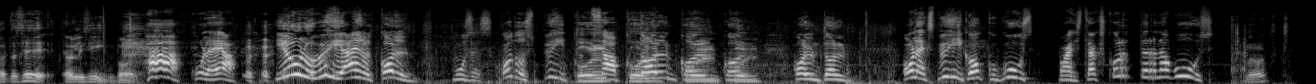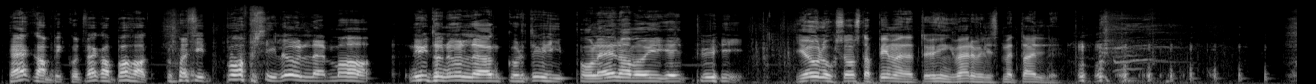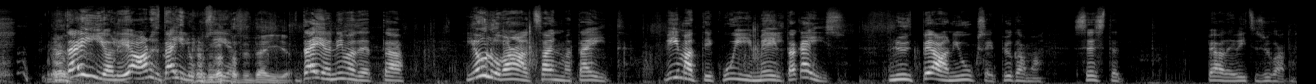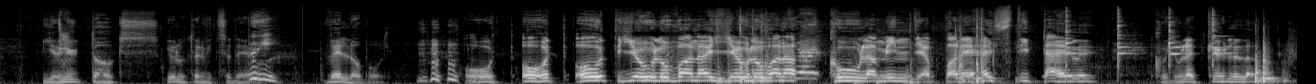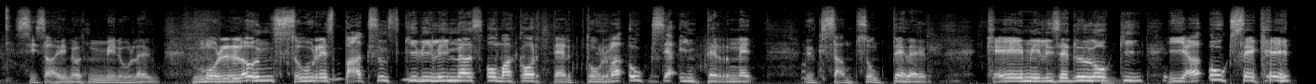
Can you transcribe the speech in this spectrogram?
oota, see oli siinpool. kuule hea, jõulupühi ainult kolm, muuseas, kodus pühitud saab kolm, tolm, kolm, kolm, kolm, kolm tolm. oleks pühi kokku kuus, paistaks korter nagu uus. no päkapikud väga pahad, lasid popsil õlle maha. nüüd on õlleankur tühi, pole enam õigeid pühi. jõuluks ostab pimedate ühing värvilist metalli. täi oli hea, anna see täilugu siia võta. see täie. täi on niimoodi, et äh, jõuluvanalt sain ma täid, viimati kui meil ta käis. nüüd pean juukseid pügama, sest et pead ei viitsi sügada. ja nüüd tahaks jõulutervituse teha pühi, Vello poolt. oot, oot, oot, jõuluvana, jõuluvana, kuula mind ja pane hästi tähele. Kui tuled külla, siis ainult minule. mul on suures paksus kivilinnas oma korter, turvauks ja internet, üks Samsung teler, keemilised lokid ja uksekett.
